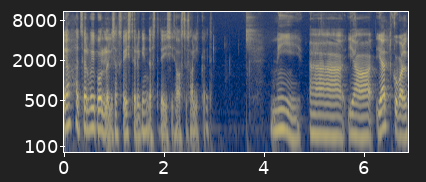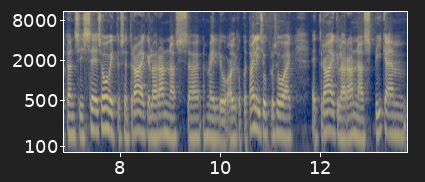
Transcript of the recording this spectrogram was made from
jah, et seal võib olla lisaks veistele kindlasti teisi saastusallikaid nii äh, ja jätkuvalt on siis see soovitus, et Raeküla rannas, äh, noh, meil ju algab ka talisuuplushooaeg, et Raeküla rannas pigem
